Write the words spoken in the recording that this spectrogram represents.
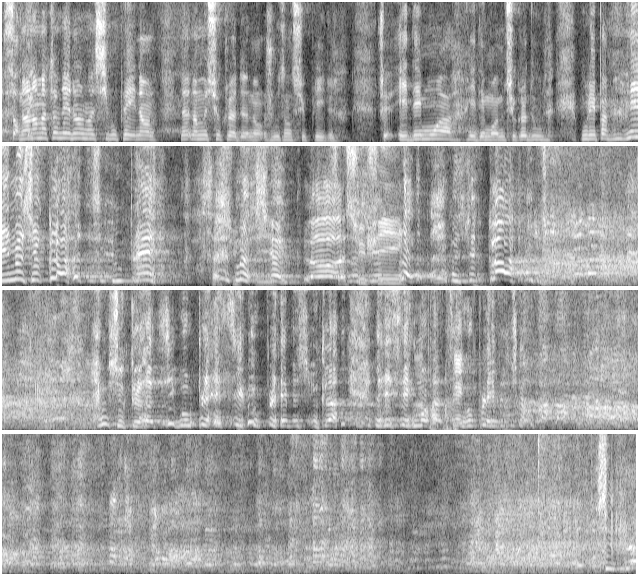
Sortez. Non, non, mais attendez, non, non, s'il vous plaît, non, non, non, monsieur Claude, non, je vous en supplie. Aidez-moi, aidez-moi, monsieur Claude, vous, vous voulez pas me... Eh, monsieur Claude, s'il vous plaît Ça suffit. Monsieur Claude Ça monsieur suffit. Claude, Monsieur Claude Monsieur Claude, s'il vous plaît, s'il vous plaît, monsieur Claude, laissez-moi, s'il vous plaît, monsieur... Monsieur Claude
